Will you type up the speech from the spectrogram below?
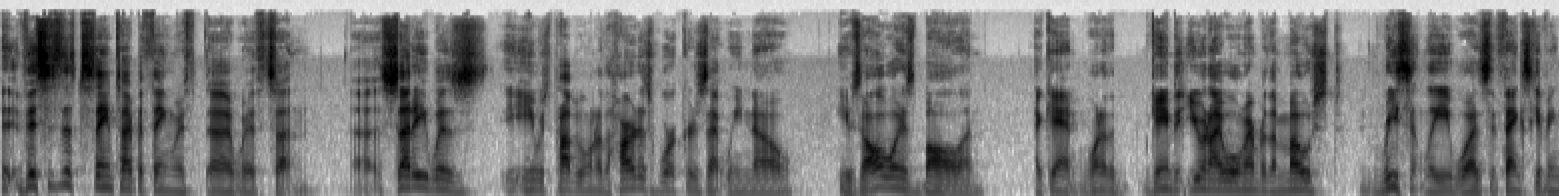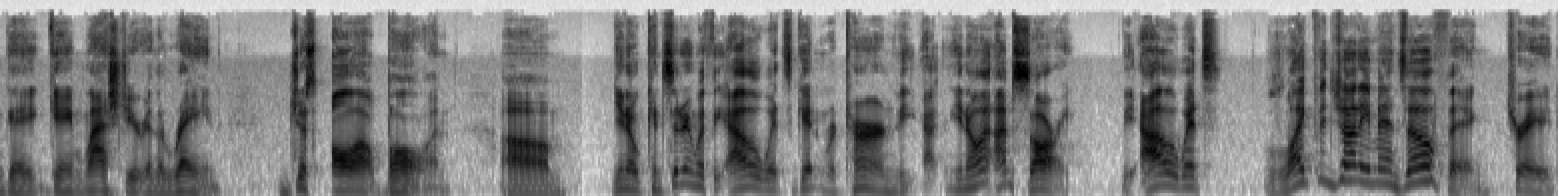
This is the same type of thing with uh, with Sutton. Uh, Sutty was he was probably one of the hardest workers that we know. He was always balling. Again, one of the games that you and I will remember the most recently was the Thanksgiving Day game last year in the rain, just all out balling. Um, you know, considering what the Alouettes get in return, the you know what? I'm sorry, the Alouettes like the Johnny Manziel thing trade.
